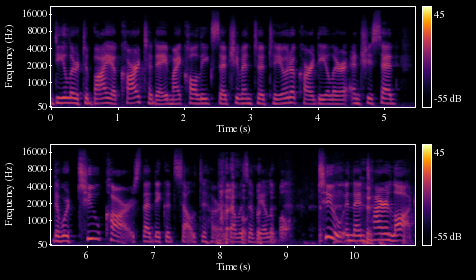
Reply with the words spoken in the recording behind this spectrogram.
dealer to buy a car today, my colleague said she went to a Toyota car dealer and she said there were two cars that they could sell to her that was available two in the entire lot.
